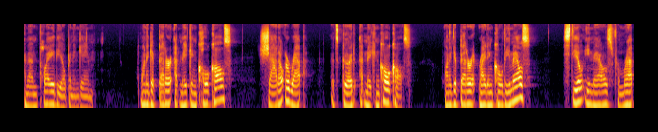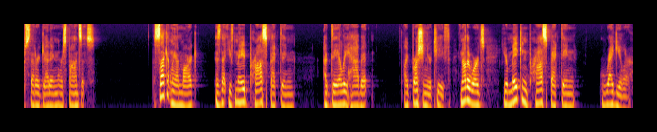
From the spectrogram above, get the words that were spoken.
and then play the opening game. Want to get better at making cold calls? Shadow a rep that's good at making cold calls. Want to get better at writing cold emails? Steal emails from reps that are getting responses. The second landmark is that you've made prospecting a daily habit like brushing your teeth. In other words, you're making prospecting regular.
